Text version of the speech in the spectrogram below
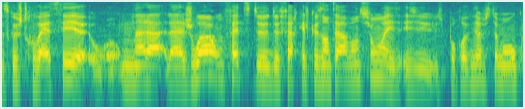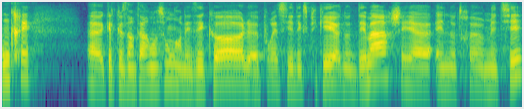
ce que je trouve assez. On a la, joie, en fait, de, de faire quelques interventions et pour revenir justement au concret, euh, quelques interventions dans les écoles euh, pour essayer d'expliquer euh, notre démarche et, notre métier.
